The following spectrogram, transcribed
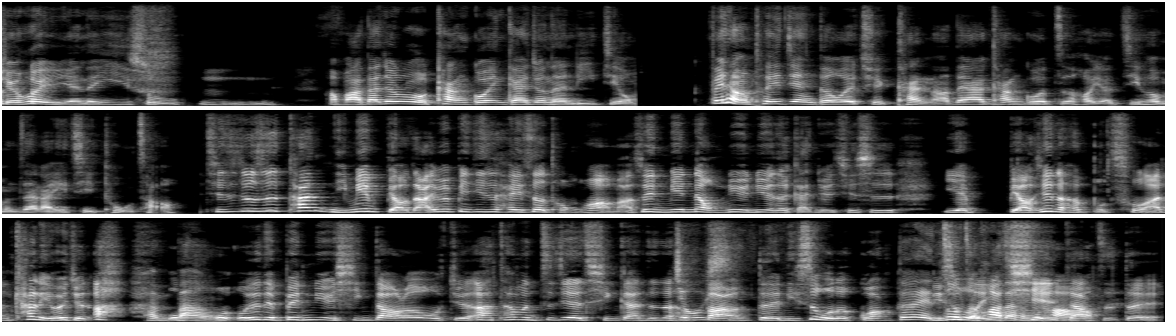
学会语言的艺术。嗯，好吧，大家如果看过，应该就能理解我们。非常推荐各位去看，然后大家看过之后，有机会我们再来一起吐槽。其实就是它里面表达，因为毕竟是黑色童话嘛，所以里面那种虐虐的感觉，其实也表现的很不错啊。你看了也会觉得啊，很棒。我我，我有点被虐心到了，我觉得啊，他们之间的情感真的很棒。对，你是我的光，对，你是我的一切，这样子。对，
